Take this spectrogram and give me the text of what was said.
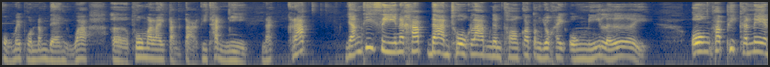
คงไม่พ้นน้ำแดงหรือว่าพวงมาลัยต่างๆ ที่ท่านมีนะครับ อย่างที่สี่นะครับด้านโชคลาภเงินทองก็ต้องยกให้องค์นี้เลย องค์พระพิคเนต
